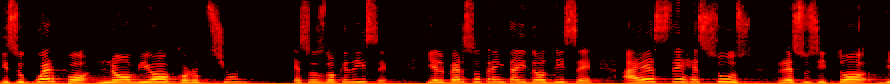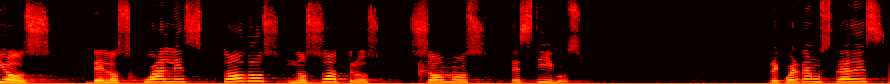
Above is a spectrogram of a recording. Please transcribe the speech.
y su cuerpo no vio corrupción. Eso es lo que dice. Y el verso 32 dice, a este Jesús resucitó Dios, de los cuales todos nosotros somos testigos. ¿Recuerdan ustedes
